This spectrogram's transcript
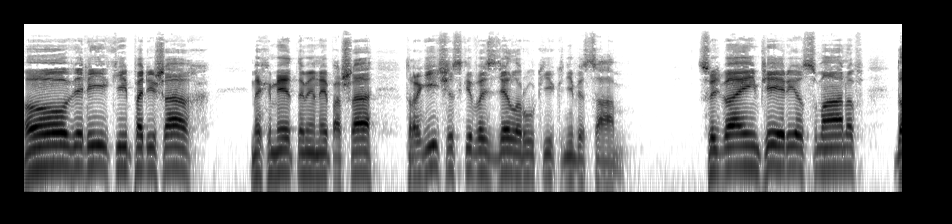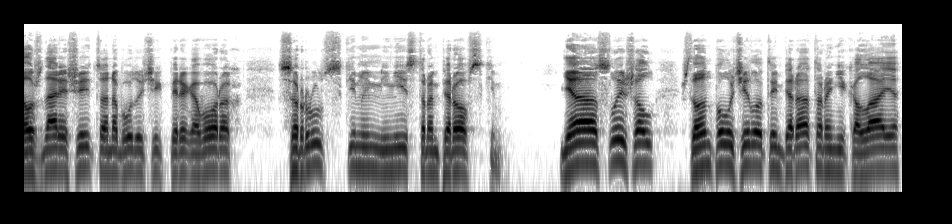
О, великий падишах! Мехмед Амине Паша трагически воздел руки к небесам. Судьба империи османов должна решиться на будущих переговорах с русским министром Перовским. Я слышал, что он получил от императора Николая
